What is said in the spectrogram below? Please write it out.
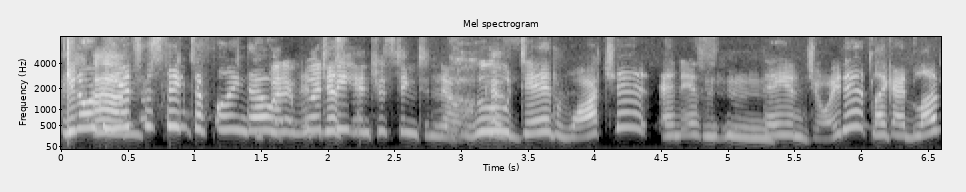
You know, it'd be Um, interesting to find out. but it would just be interesting to know who did watch it and if Mhm. they enjoyed it. Like, I'd love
